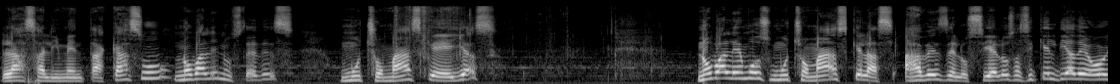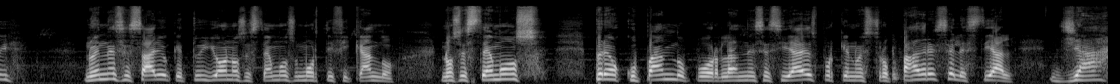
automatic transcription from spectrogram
las alimenta. ¿Acaso no valen ustedes mucho más que ellas? ¿No valemos mucho más que las aves de los cielos? Así que el día de hoy no es necesario que tú y yo nos estemos mortificando, nos estemos preocupando por las necesidades porque nuestro Padre Celestial ya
